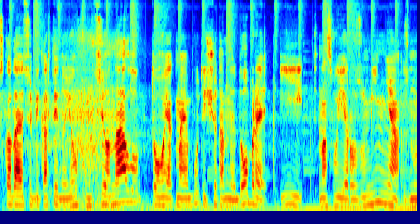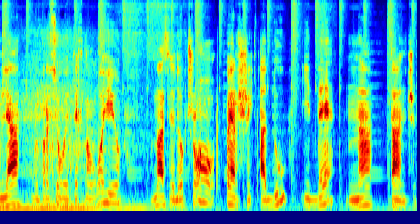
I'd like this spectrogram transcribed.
складають собі картину його функціоналу, того як має бути, що там недобре, і на своє розуміння з нуля випрацьовують технологію, внаслідок чого перший аду іде на танчик.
